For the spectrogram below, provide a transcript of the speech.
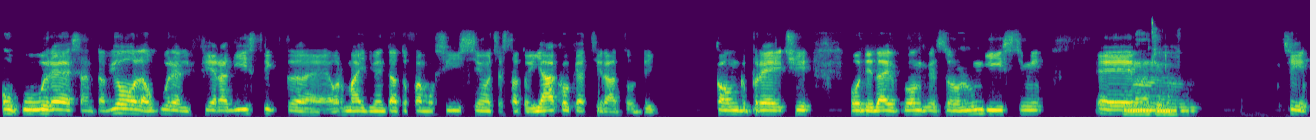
oppure Santa Viola, oppure il Fiera District è ormai diventato famosissimo, c'è stato Iaco che ha tirato dei Kong preci o dei dive Kong che sono lunghissimi. E, ehm, sì,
